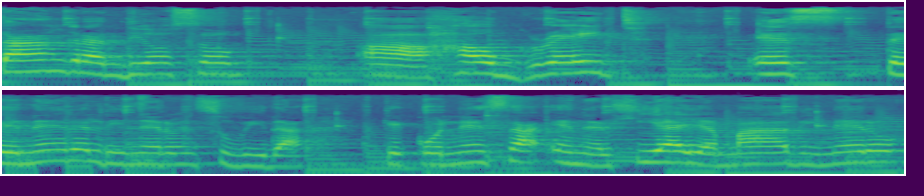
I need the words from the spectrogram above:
tan grandioso, uh, how great es tener el dinero en su vida, que con esa energía llamada dinero,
